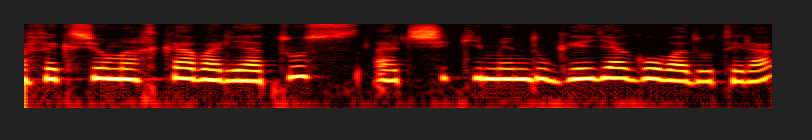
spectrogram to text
afekzio marka baliatuz atxikimendu gehiago badutela.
